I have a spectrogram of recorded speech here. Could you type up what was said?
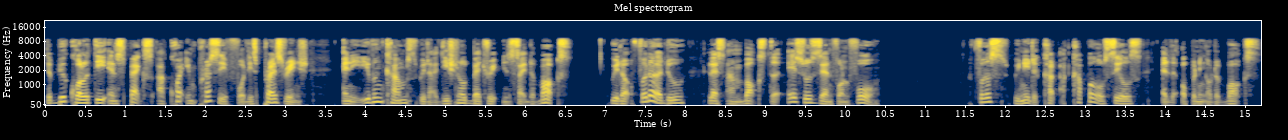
The build quality and specs are quite impressive for this price range, and it even comes with an additional battery inside the box. Without further ado, let's unbox the Asus Zenfone 4. First, we need to cut a couple of seals at the opening of the box.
